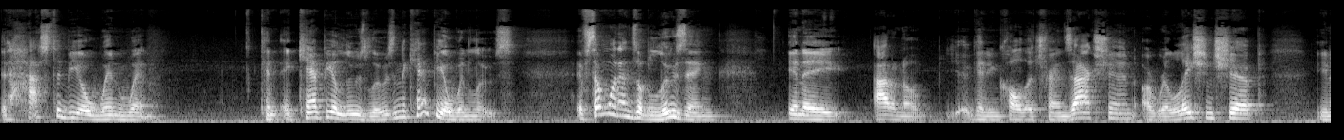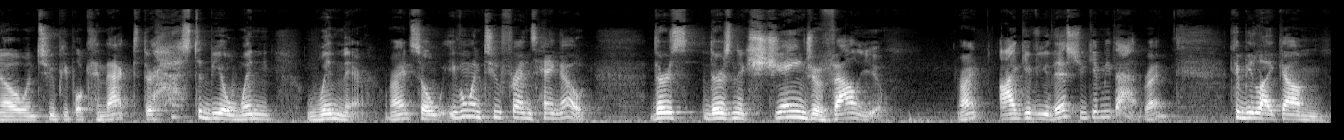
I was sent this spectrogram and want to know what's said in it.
It has to be a win-win. Can, it can't be a lose-lose and it can't be a win-lose. If someone ends up losing in a, I don't know, again, you can call it a transaction, a relationship, you know, when two people connect, there has to be a win win there, right? So even when two friends hang out, there's there's an exchange of value, right? I give you this, you give me that, right? Could be like, um,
